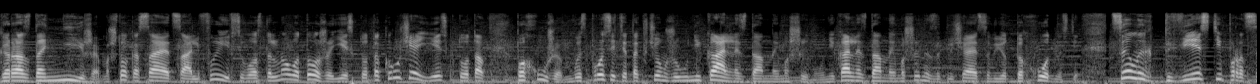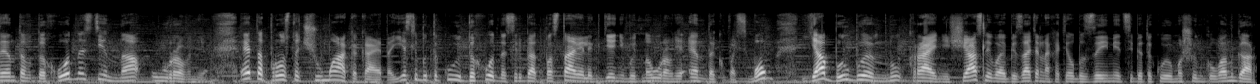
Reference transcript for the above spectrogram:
гораздо ниже. Что касается альфы и всего остального, тоже есть кто-то круче, есть кто-то похуже. Вы спросите, так в чем же уникальность данной машины? Машину. Уникальность данной машины заключается в ее доходности. Целых 200% доходности на уровне. Это просто чума какая-то. Если бы такую доходность, ребят, поставили где-нибудь на уровне эндок 8, я был бы, ну, крайне счастлив и обязательно хотел бы заиметь себе такую машинку в ангар.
